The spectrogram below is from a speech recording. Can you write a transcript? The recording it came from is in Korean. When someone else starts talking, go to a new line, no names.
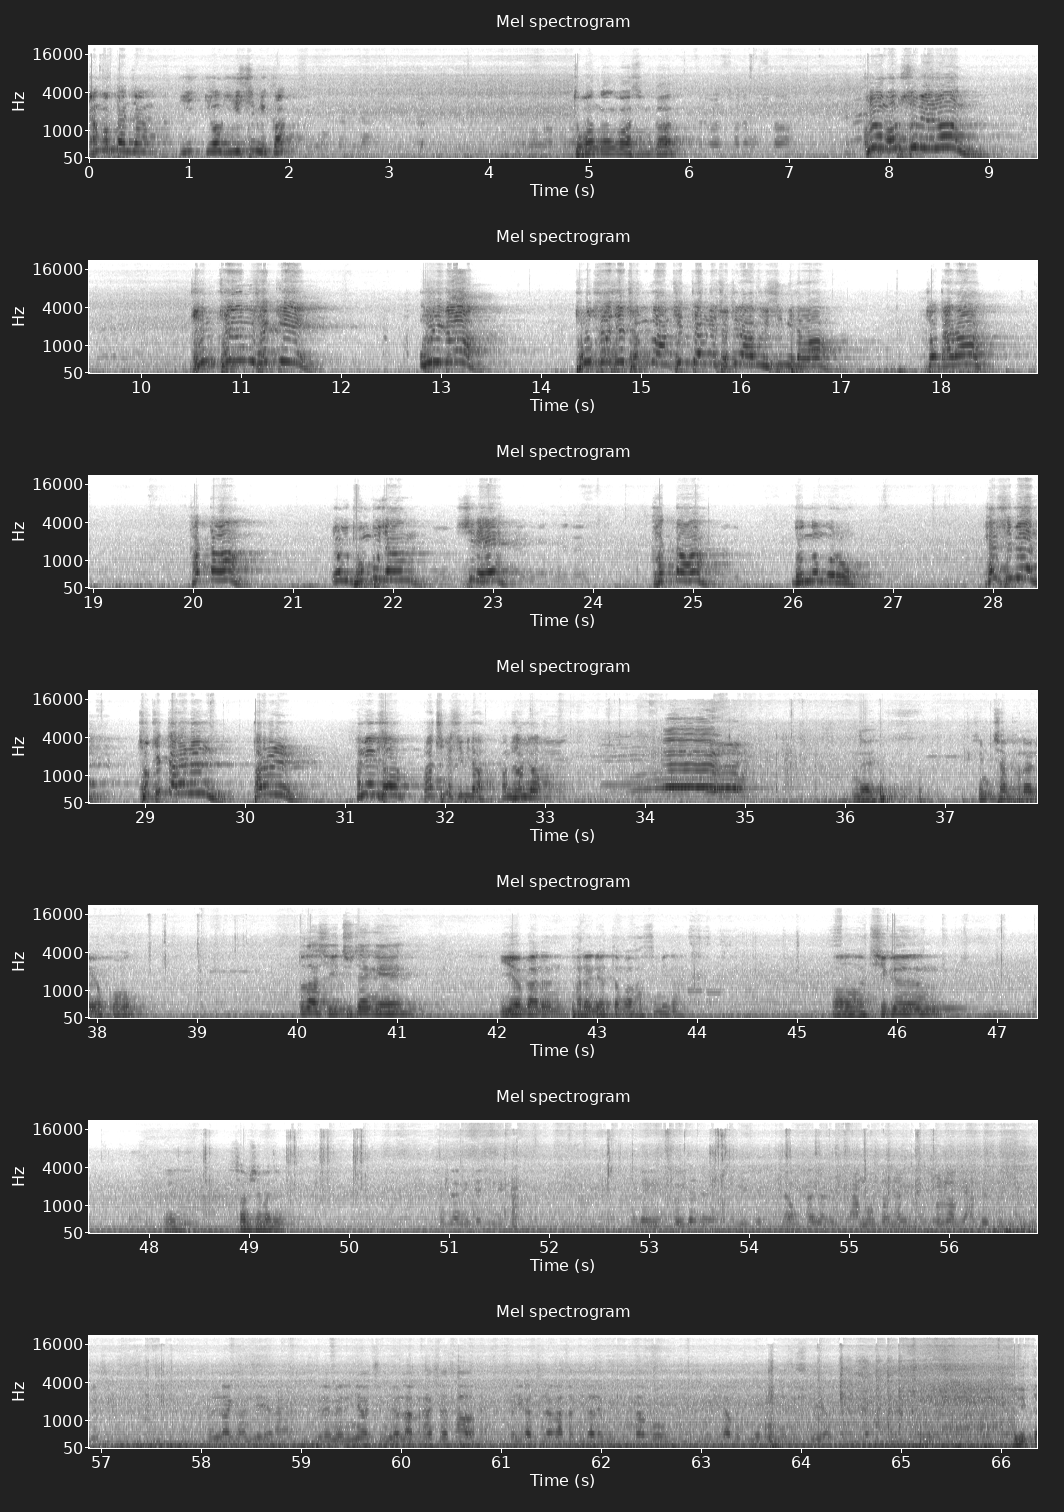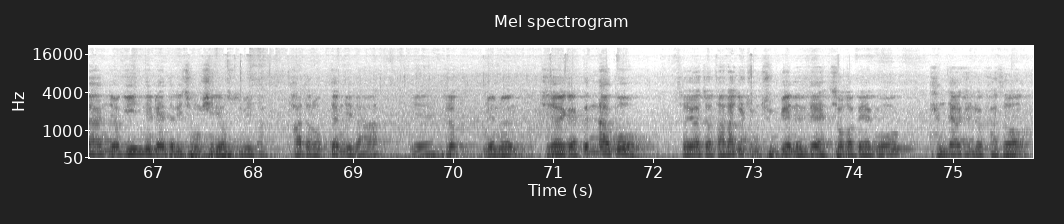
양곡단장 이- 여기 있습니까?
도망간 것 같습니다.
그럼 없으면은 김태흠 새끼 우리가 도지사실 점거 않기 때문에 저질 하고 있습니다. 저 나라 갔다 여기 본부장실에 갔다 놓는 거로 했으면 좋겠다라는 발언을 하면서 마치겠습니다. 감사합니다.
네, 힘찬 발언이었고 또다시 투쟁에 이어가는 발언이었던 것 같습니다. 어, 지금 네, 잠시만요.
선장님 계십니까? 선장님 저희 어디 계세요? 양국 단장님 양국 단장님 연락이 안 돼서 모르겠어요
연락이 안 돼요? 그러면은요 지금 연락을 하셔서 저희가 들어가서 기다리고 있다고 오시라고 좀 얘기해 주시고요. 일단 여기 있는 애들이 정신이 없습니다. 다들 없답니다. 예, 그러면은 기자회견 끝나고 저희가 저 나락을 좀 준비했는데 저거 메고 단장실로 가서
